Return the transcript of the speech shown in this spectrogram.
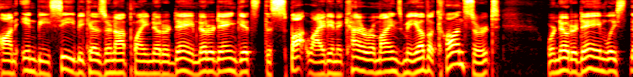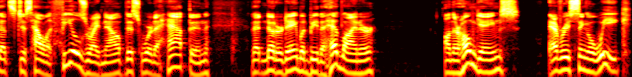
on NBC because they're not playing Notre Dame. Notre Dame gets the spotlight, and it kind of reminds me of a concert where Notre Dame, at least that's just how it feels right now. If this were to happen, that Notre Dame would be the headliner on their home games every single week,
